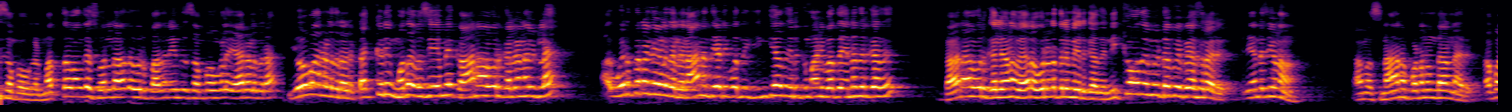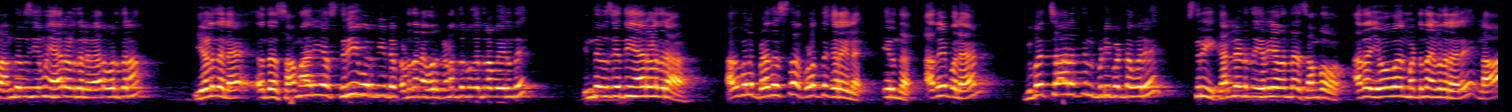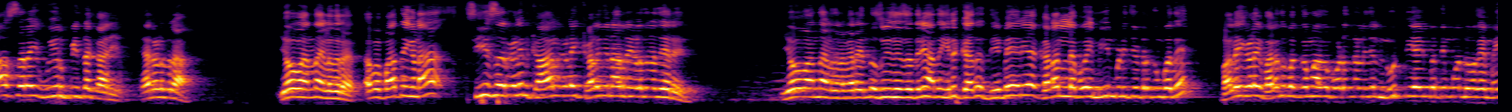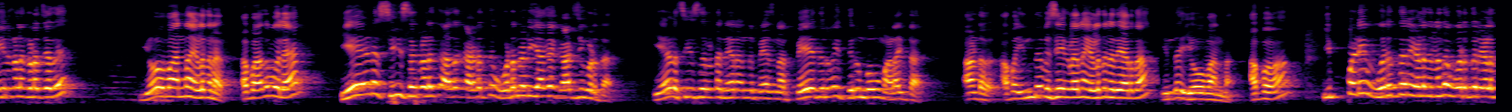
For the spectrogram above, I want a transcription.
சம்பவங்கள். மற்றவங்க சொல்லாத ஒரு பதினைந்து சம்பவங்களை யார் எழுதுறா? யோவான் எழுதுறாரு. டக்குனு முத விஷயமே காணாவர் கல்யாண வீட்டில் ஒருத்தனங்க எழுதலை. நானும் தேடி பார்த்தேன் இங்கேயாவது இருக்குமான்னு பார்த்தா என்னது இருக்காது? காணாவர் கல்யாணம் வேற ஒரு இடத்துலையுமே இருக்காது. நிக்கோதம் கிட்ட போய் பேசுறாரு. நீ என்ன செய்யணும்? ஆமாம் ஸ்நானம் பண்ணணும்டான்னாரு. அப்போ அந்த விஷயமும் யார் எழுதலை? வேற ஒருத்தரும் எழுதலை. அந்த சமாரியா ஸ்திரீ ஒருத்திட்ட அப்படிதானே ஒரு கிணத்து பக்கத்தில் போயிருந்து இந்த விஷயத்தையும் யார் எழுதுறா? அதுபோல் பிரதஸ்தா குளத்துக்கரையில் இருந்தார். அதே போல் விபச்சாரத்தில் பிடிப்பட்ட ஒரு ஸ்திரீ கல்லெடுத்து இறைய வந்த சம்பவம். அதை யோவான் மட்டும்தான் எழுதுறாரு. லாசரை உயிர்ப்பித்த காரியம். யார் எழுதுறா? யோவான் தான் எழுதுறாரு. அப்போ பார்த்தீங்கன்னா சீசர்களின் கால்களை கழுவினார்னு எழுதுனது யாரு? யோவான் தான் எழுதுறாரு. வேற எந்த சுவிசேஷத்திலையும் அது இருக்காது. திபேரியா கடலில் போய் மீன் பிடிச்சிட்டு இருக்கும்போது வலைகளை வலது பக்கமாக போடுங்கள். சொல்லி நூற்றி ஐம்பத்தி மூன்று வகை மீன்களும் கிடைச்சது. யோவான் தான் எழுதினார் அப்போ அதுபோல் ஏழு சீசர்களுக்கு அதுக்கு அடுத்து உடனடியாக காட்சி கொடுத்தார். ஏழு சீசர்கிட்ட நேரம் பேசினார். பேதிருவை திரும்பவும் அழைத்தார். ஆண்டவர். அப்போ இந்த விஷயங்கள் எல்லாம் எழுதுனது யார் தான் இந்த யோவான் தான். அப்போ இப்படி ஒருத்தர் எழுதுனதை ஒருத்தர் எழுது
